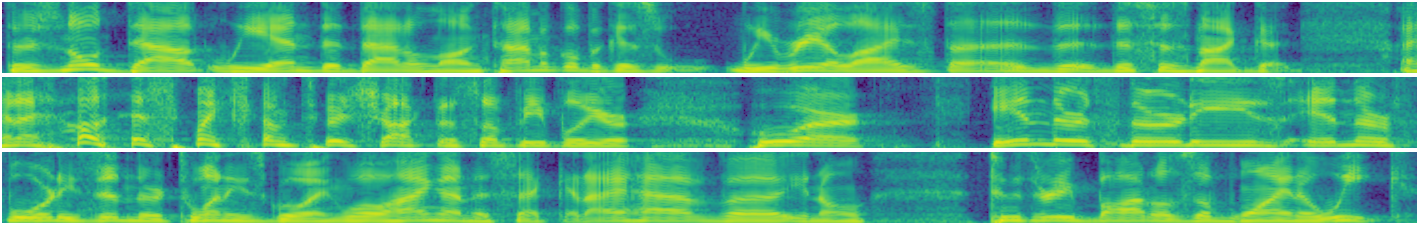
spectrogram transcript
there's no doubt we ended that a long time ago because we realized uh, th- this is not good. And I know this might come to a shock to some people here who are in their 30s, in their 40s, in their 20s going, well, hang on a second. I have, uh, you know, two, three bottles of wine a week.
